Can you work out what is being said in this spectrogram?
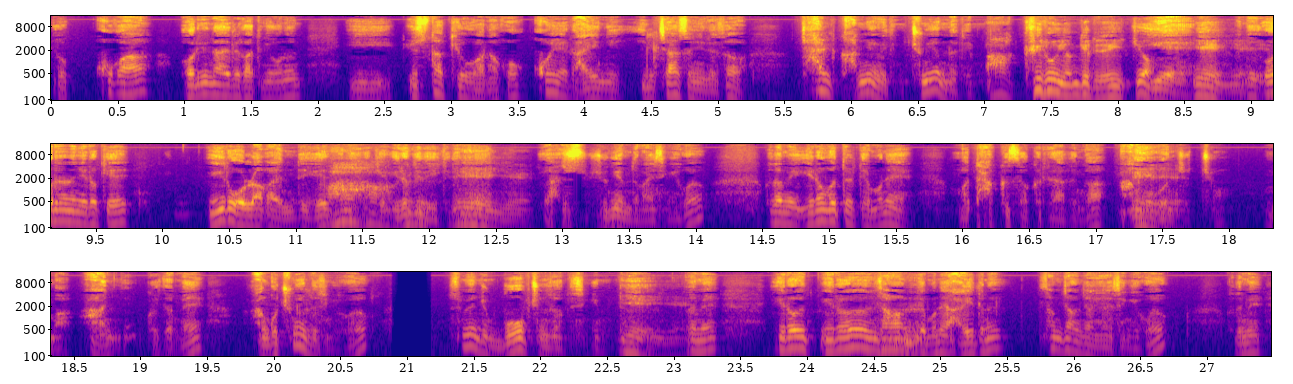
요 코가 어린 아이들 같은 경우는 이 유스타키오관하고 코의 라인이 일자선이라서 잘 감염이 됩니다. 중염도 됩니다. 아 귀로 연결이 돼 있죠? 예. 예, 근데 예. 어른은 이렇게 위로 올라가 있는데 얘는 아하, 이렇게, 이렇게 돼 있기 때문에 예, 예. 아주 중염도 많이 생기고요. 그다음에 이런 것들 때문에 뭐 다크서클이라든가 예. 안구건조증, 뭐 안, 그다음에 안구충혈도 생기고요. 수면증 무호흡 증상도 생깁니다. 예, 예. 그다음에 이런 이런 상황 때문에 아이들은 성장 장애가 생기고요. 그다음에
